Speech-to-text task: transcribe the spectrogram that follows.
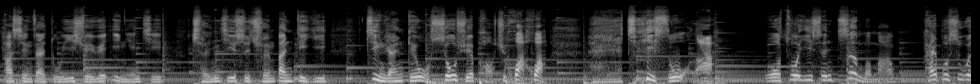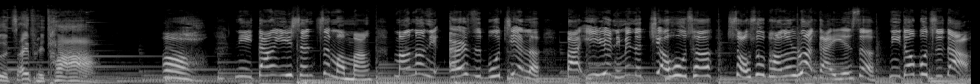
他现在读医学院一年级，成绩是全班第一，竟然给我休学跑去画画，哎呀，气死我了！我做医生这么忙，还不是为了栽培他啊？哦，你当医生这么忙，忙到你儿子不见了，把医院里面的救护车、手术袍都乱改颜色，你都不知道？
